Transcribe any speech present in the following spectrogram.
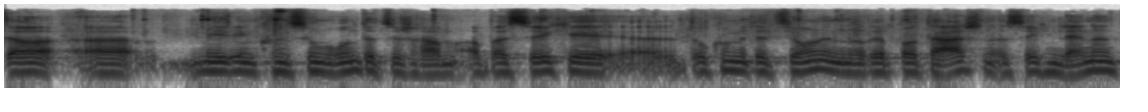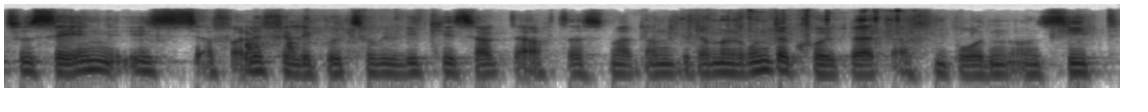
da äh, Medienkonsum runterzuschrauben. Aber solche äh, Dokumentationen und Reportagen aus solchen Ländern zu sehen, ist auf alle Fälle gut. So wie Vicky sagt auch, dass man dann wieder mal runtergeholt wird auf den Boden und sieht,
